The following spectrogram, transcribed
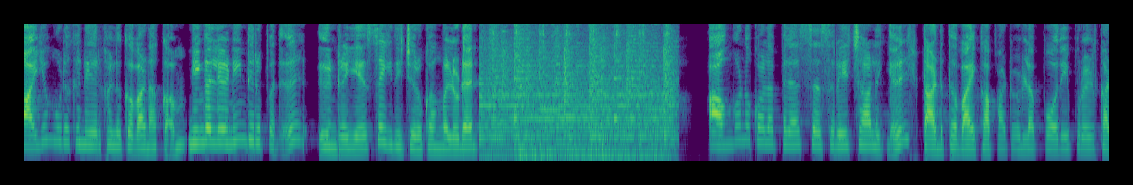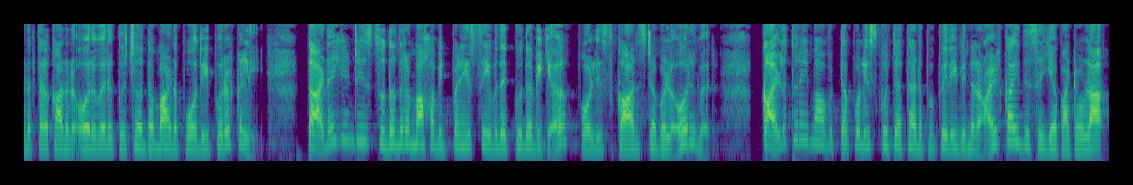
மையம் ஊடக நேர்களுக்கு வணக்கம். நீங்கள் இணைந்திருப்பது இன்றைய செய்தி சுருக்கங்களுடன். அங்குணுகொல பிளஸ் சிறைச்சாலையில் தடுத்து வைக்கப்பட்டுள்ள போதைப்பொருள் கடத்தல்காரர் ஒருவருக்கு சொந்தமான போதைப் பொருட்களை தடையின்றி சுதந்திரமாக விற்பனை செய்வதற்குதவிய போலீஸ் கான்ஸ்டபிள் ஒருவர் களுத்துறை மாவட்ட போலீஸ் குற்ற தடுப்பு பிரிவினரால் கைது செய்யப்பட்டுள்ளார்.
